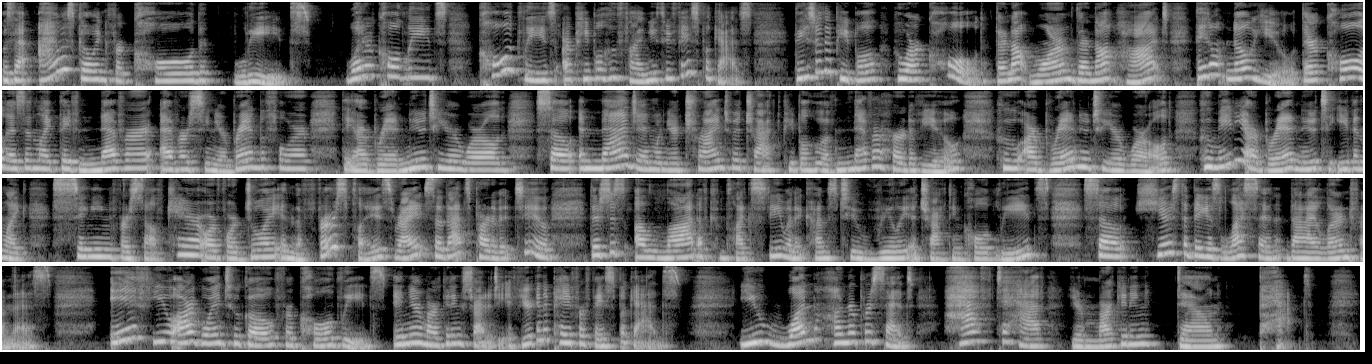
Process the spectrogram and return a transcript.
was that I was going for cold leads. What are cold leads? Cold leads are people who find you through Facebook ads. These are the people who are cold. They're not warm. They're not hot. They don't know you. They're cold as in like they've never ever seen your brand before. They are brand new to your world. So imagine when you're trying to attract people who have never heard of you, who are brand new to your world, who maybe are brand new to even like singing for self care or for joy in the first place, right? So that's part of it too. There's just a lot of complexity when it comes to really attracting cold leads. So here's the biggest lesson that I learned from this. If you are going to go for cold leads in your marketing strategy, if you're going to pay for Facebook ads, you 100% have to have your marketing down pat.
